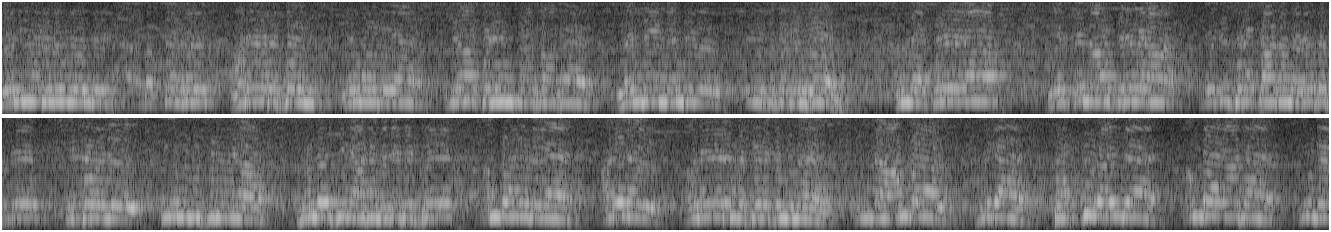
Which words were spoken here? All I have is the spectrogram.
வெளியூரிலிருந்து வந்திருக்கிற பக்தர்கள் அனைவருக்கும் எங்களுடைய விழாக்களின் சார்பாக நன்றி நன்றி. தெரிவித்துக் இந்த திருவிழா எட்டு நாள் திருவிழா வெகு சிறப்பாக நடைபெற்று இப்பொழுது தீமிதி திருவிழா விமர்சையாக நடைபெற்று அம்பாளுடைய அருளை அனைவரும் பெற்றிருக்கின்றனர். இந்த அம்பாள் மிக சக்தி வாய்ந்த அம்பாளாக இங்கு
